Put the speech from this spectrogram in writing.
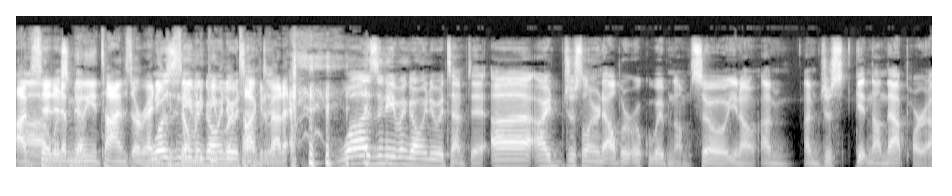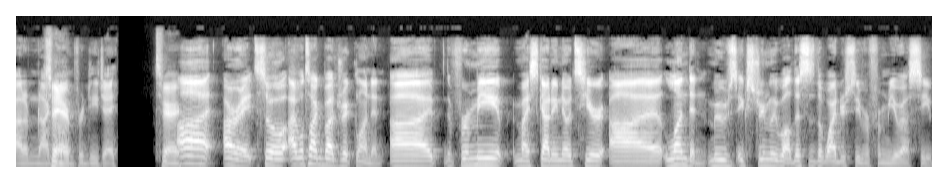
I've Uh, said it a million gonna- times already. wasn't so even many going people to are talking about it. wasn't even going to attempt it. Uh, I just learned Albert Okwuegbunam, so you know I'm I'm just getting on that part. I'm not Fair. going for DJ. it's fair. Uh, all right, so I will talk about Drake London. Uh, for me, my scouting notes here. Uh, London moves extremely well. This is the wide receiver from USC.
